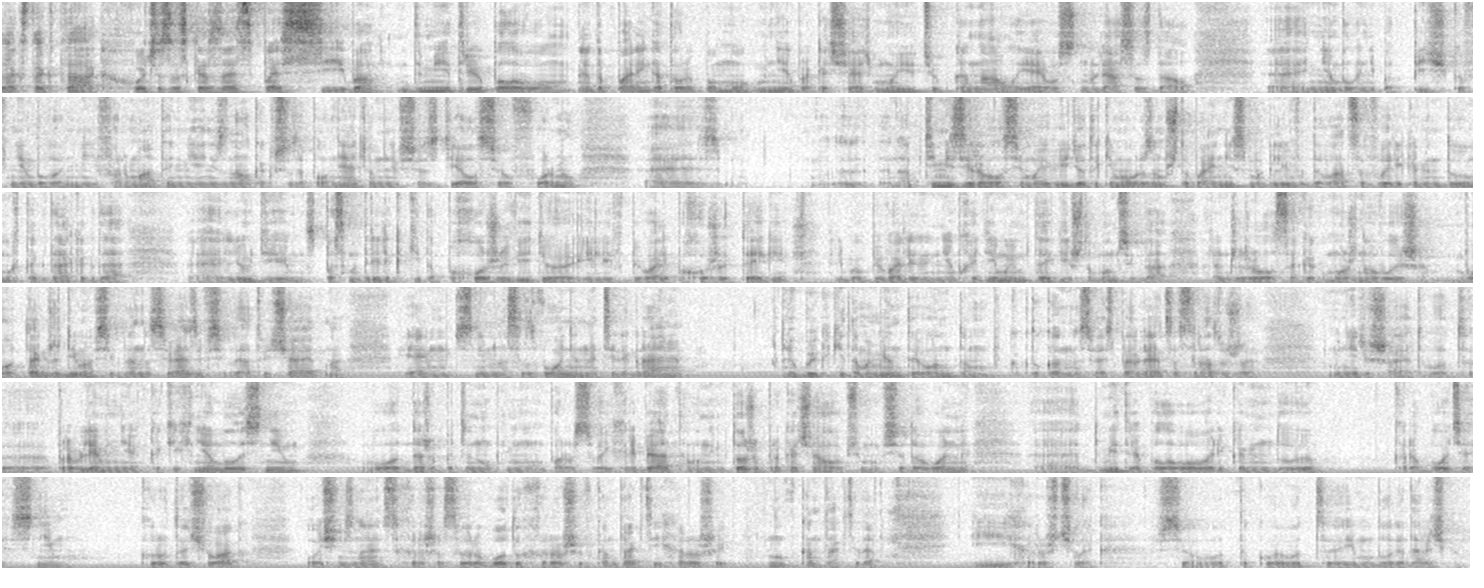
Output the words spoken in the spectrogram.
Так, так, так. Хочется сказать спасибо Дмитрию Половому. Это парень, который помог мне прокачать мой YouTube-канал. Я его с нуля создал. Э, не было ни подписчиков, не было ни формата, я не знал, как все заполнять. Он мне все сделал, все оформил, э, оптимизировал все мои видео таким образом, чтобы они смогли выдаваться в рекомендуемых тогда, когда Э, люди посмотрели какие-то похожие видео или вбивали похожие теги, либо вбивали необходимые им теги, чтобы он всегда ранжировался как можно выше. Вот. Также Дима всегда на связи, всегда отвечает, на, я ему с ним на созвоне, на телеграме. Любые какие-то моменты, он там, как только на связь появляется, сразу же мне решает. Вот. Э, проблем никаких не было с ним, вот, даже потянул к нему пару своих ребят, он им тоже прокачал, в общем, мы все довольны. Э, Дмитрия Полового рекомендую к работе с ним. Крутой чувак, очень знает хорошо свою работу, хороший ВКонтакте и хороший, ну, ВКонтакте, да, и хороший человек. Все, вот такой вот ему благодарочка.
